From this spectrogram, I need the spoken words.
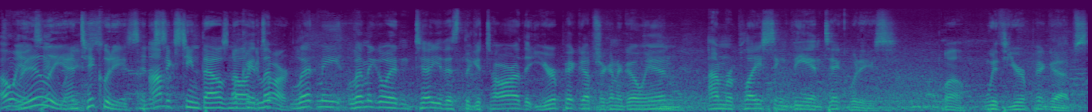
Oh, Really? Antiquities and a I'm- sixteen thousand dollar Okay, guitar. let, let me let me go ahead and tell you this: the guitar that your pickups are going to go in. I'm replacing the antiquities well, with your pickups.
